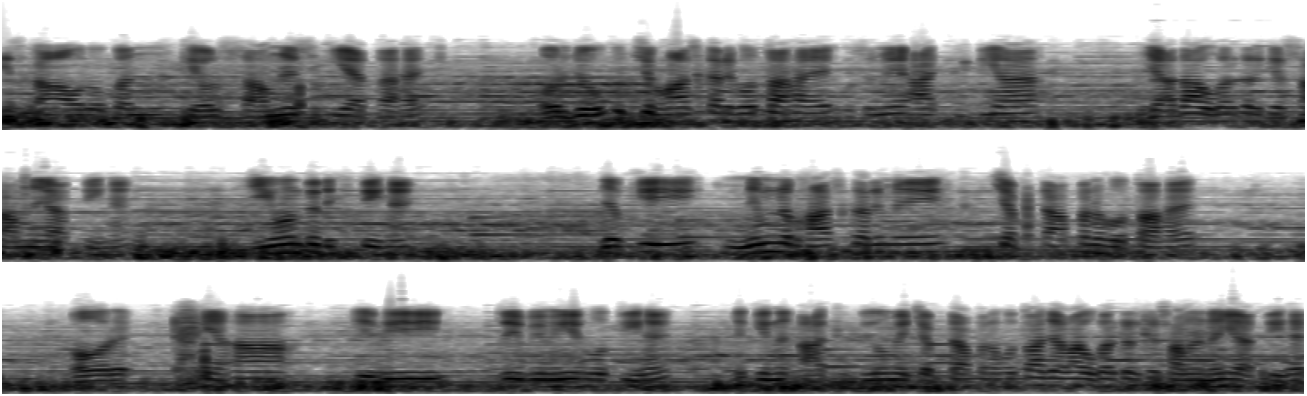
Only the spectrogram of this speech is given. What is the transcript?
इसका अवलोकन केवल सामने से किया जाता है। और जो उच्च भास्कर होता है, उसमें आकृतियाँ ज़्यादा उभर करके सामने आती हैं, जीवंत तो दिखती हैं, जबकि निम्न भास्कर में चपटापन होता है और यहाँ ये भी त्रिविमीय होती है, लेकिन आकृतियों में चपटापन होता है ज़्यादा उभर करके सामने नहीं आती है।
